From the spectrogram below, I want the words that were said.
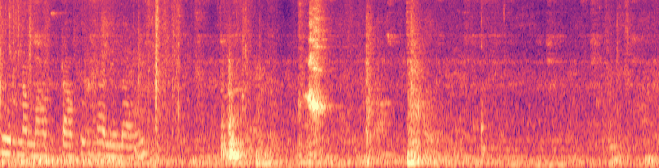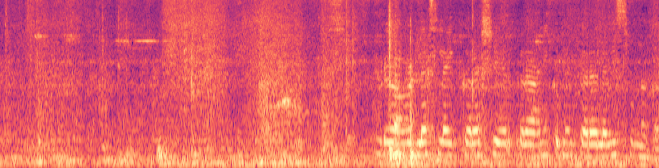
पूर्ण माप टाकून झालेला आहे. व्हिडिओ आवडल्यास लाईक करा शेअर करा आणि कमेंट करायला विसरू नका.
